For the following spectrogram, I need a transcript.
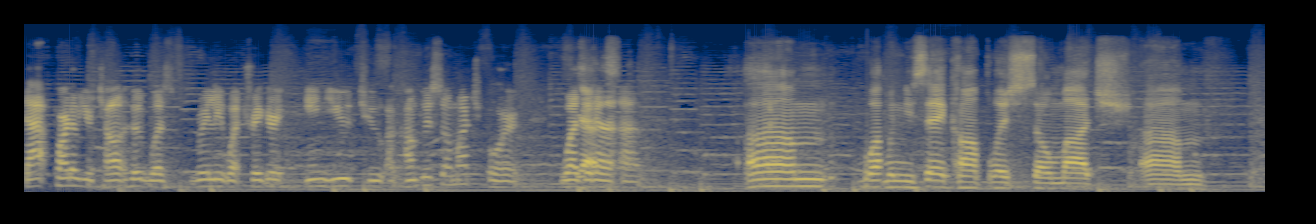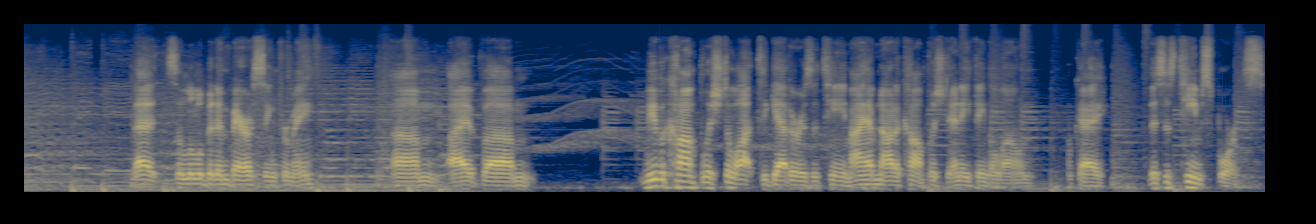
that part of your childhood was really what triggered in you to accomplish so much or was yes. it a, a um well when you say accomplish so much um that's a little bit embarrassing for me. Um, I've um, we've accomplished a lot together as a team. I have not accomplished anything alone. Okay, this is team sports.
